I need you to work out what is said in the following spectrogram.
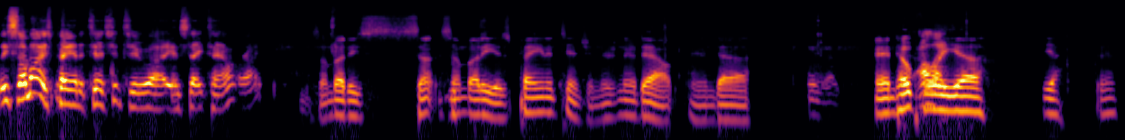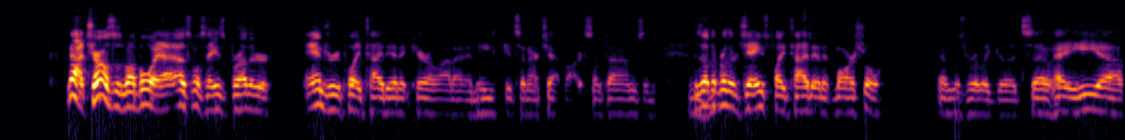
least somebody's paying attention to uh, in-state talent, right? Somebody's so, somebody is paying attention. There's no doubt, and uh, Yeah. and hopefully, uh, yeah. Go ahead. No, Charles is my boy. I, I was going to say his brother Andrew played tight end at Carolina, and he gets in our chat box sometimes. And his Mhm. other brother James played tight end at Marshall, and was really good. So hey, he, uh,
